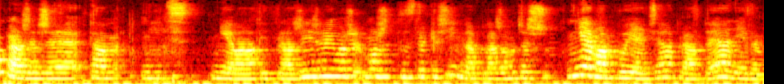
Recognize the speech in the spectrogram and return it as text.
pokażę, że tam nic nie ma na tej plaży. Jeżeli może, może to jest jakaś inna plaża, chociaż nie mam pojęcia, naprawdę, ja nie wiem.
